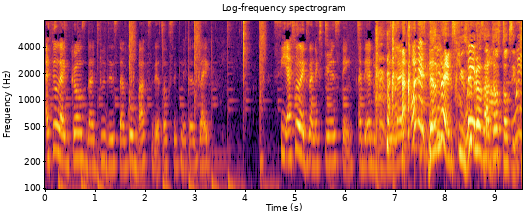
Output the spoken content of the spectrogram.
I feel like girls that do this, that go back to their toxic niggas, like, see, I feel like it's an experience thing at the end of the day. Like, honestly, There's no excuse. We wait girls are just toxic. Wait,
